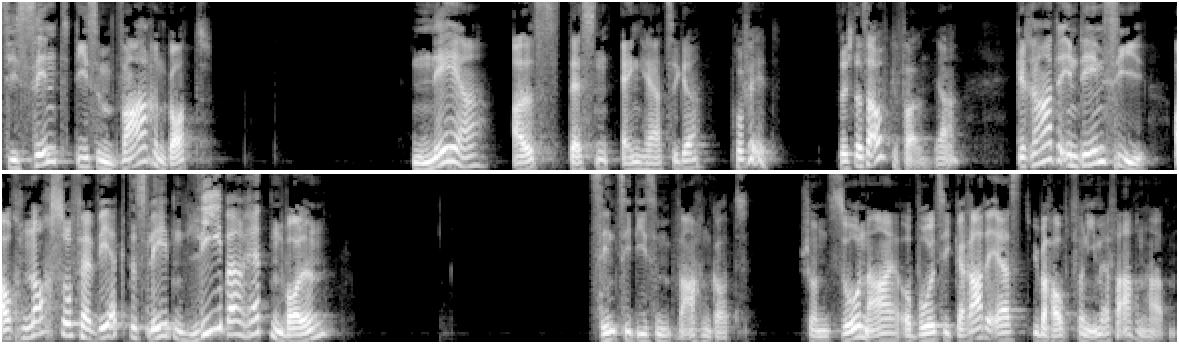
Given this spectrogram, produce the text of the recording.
Sie sind diesem wahren Gott näher als dessen engherziger Prophet. Ist euch das aufgefallen? Ja? Gerade indem sie auch noch so verwirktes Leben lieber retten wollen, sind sie diesem wahren Gott schon so nahe, obwohl sie gerade erst überhaupt von ihm erfahren haben.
